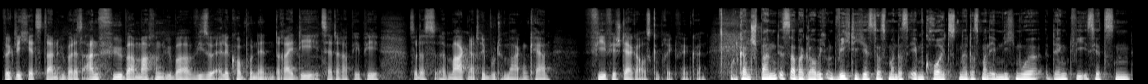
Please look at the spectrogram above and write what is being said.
wirklich jetzt dann über das Anfühlbar machen, über visuelle Komponenten, 3D etc. pp, sodass äh, Markenattribute, Markenkern viel, viel stärker ausgeprägt werden können. Und ganz spannend ist aber, glaube ich, und wichtig ist, dass man das eben kreuzt, ne? dass man eben nicht nur denkt, wie ist jetzt ein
